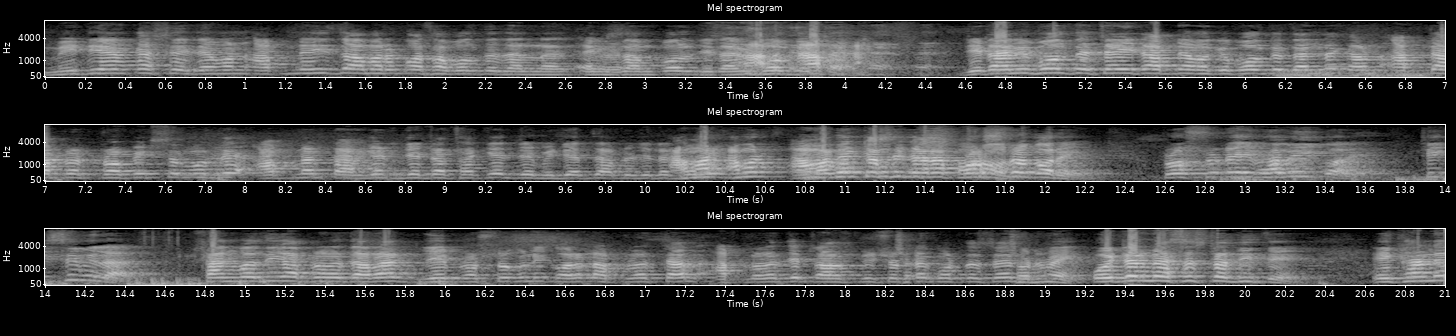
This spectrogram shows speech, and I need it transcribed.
মিডিয়ার কাছে যেমন আপনিই তো আমার কথা বলতে দেন না এক্সাম্পল যেটা আমি বলতে চাই। যেটা আমি বলতে চাই এটা আপনি আমাকে বলতে দেন না কারণ আপনি আপনার টপিকস এর মধ্যে আপনার টার্গেট যেটা থাকে যে মিডিয়াতে আপনি যেটা আমার- আমাদের কাছে যারা। প্রশ্ন করে প্রশ্নটা এইভাবেই করে। ঠিক সিমিলার সাংবাদিক আপনারা যারা যে প্রশ্নগুলি করেন আপনারা চান আপনারা যে ট্রান্সমিশনটা করতেছেন। ওইটার মেসেজটা দিতে। এখানে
